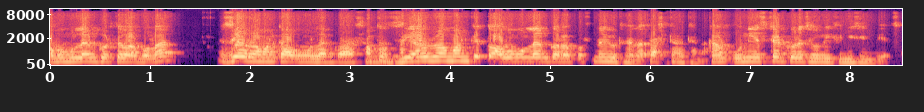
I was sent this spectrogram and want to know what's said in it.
অবমূল্যায়ন করতে পারব না। জিয়াউর রহমানকে অবমূল্যায়ন করা সম্ভব জিয়াউর রহমানকে তো অবমূল্যায়ন করার প্রশ্নই উঠে না। প্রশ্ন ওঠে না। কারণ উনি স্টার্ট করেছে উনি ফিনিশিং দিয়েছে।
